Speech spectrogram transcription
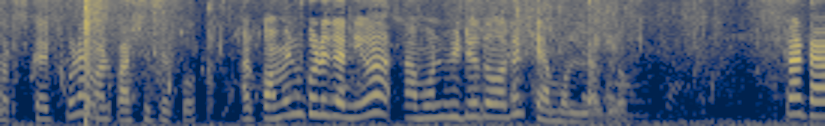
সাবস্ক্রাইব করে আমার পাশে থেকো। আর কমেন্ট করে জানিও এমন ভিডিও তোমাদের কেমন লাগল। টাটা!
